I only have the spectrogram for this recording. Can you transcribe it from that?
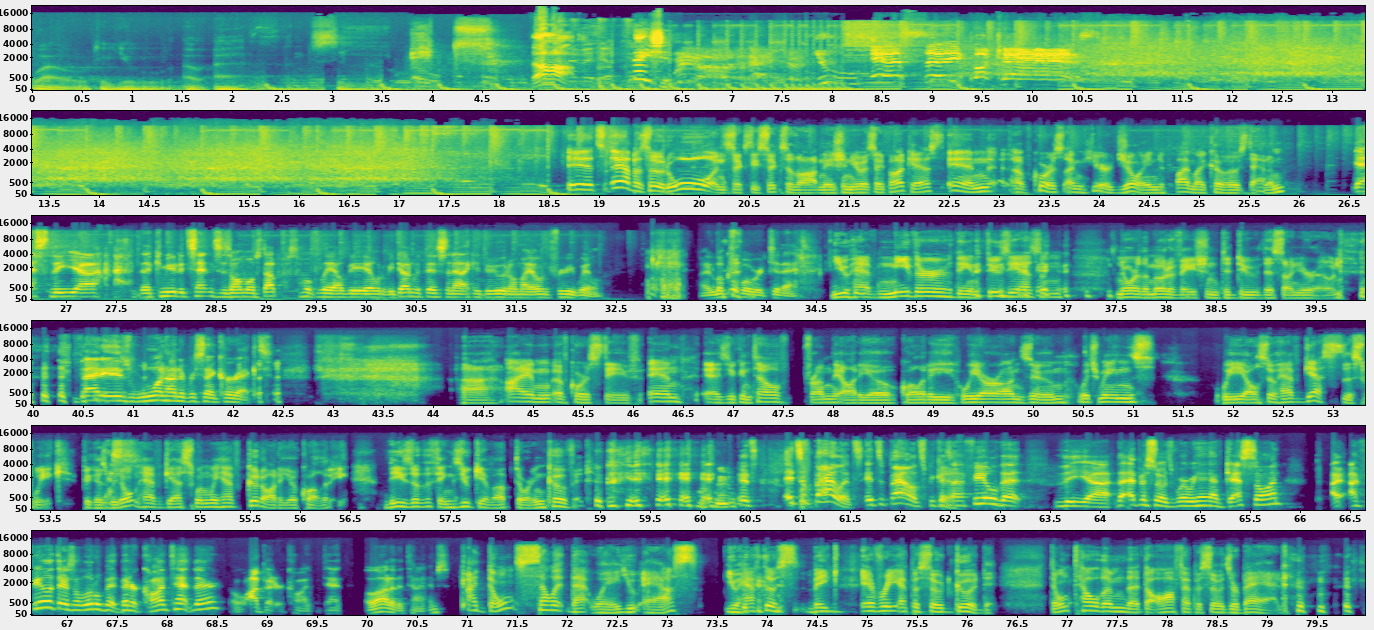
Woe to you, O earth and sea. It's the Hop Nation. USA Podcast. It's episode 166 of the Hop Nation USA podcast. And of course, I'm here joined by my co host, Adam. Yes, the uh, the commuted sentence is almost up. So hopefully, I'll be able to be done with this, and I can do it on my own free will. I look forward to that. You have neither the enthusiasm nor the motivation to do this on your own. That is 100% correct. Uh, I am, of course, Steve. And as you can tell from the audio quality, we are on Zoom, which means we also have guests this week because we don't have guests when we have good audio quality. These are the things you give up during COVID. it's it's a balance. It's a balance because Yeah. I feel that the uh, the episodes where we have guests on, I, I feel that there's a little bit better content there. A lot better content. A lot of the times. I don't sell it that way, you ass. You have to make every episode good. Don't tell them that the off episodes are bad.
